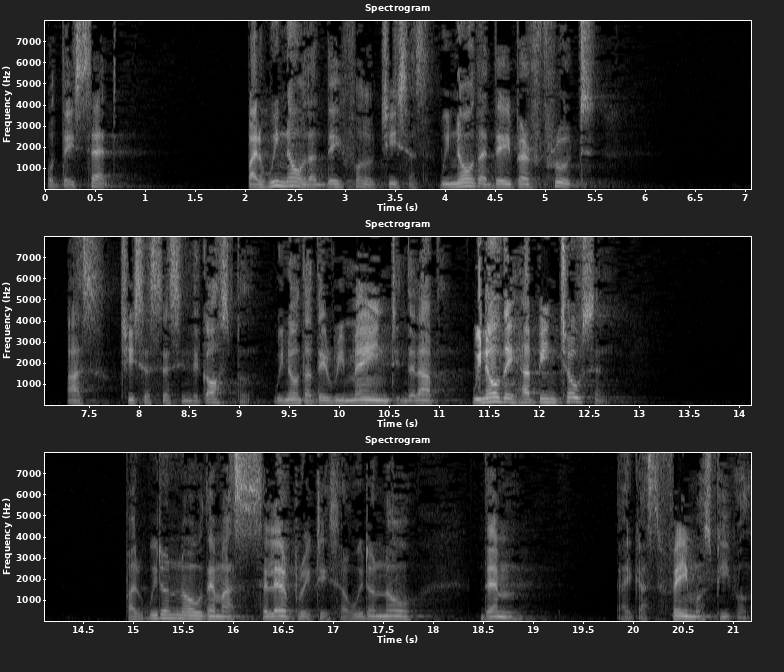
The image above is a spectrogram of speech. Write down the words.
what they said. But we know that they follow Jesus. We know that they bear fruit, as Jesus says in the Gospel. We know that they remained in the lab. We know they have been chosen but we don't know them as celebrities or we don't know them like as famous people.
